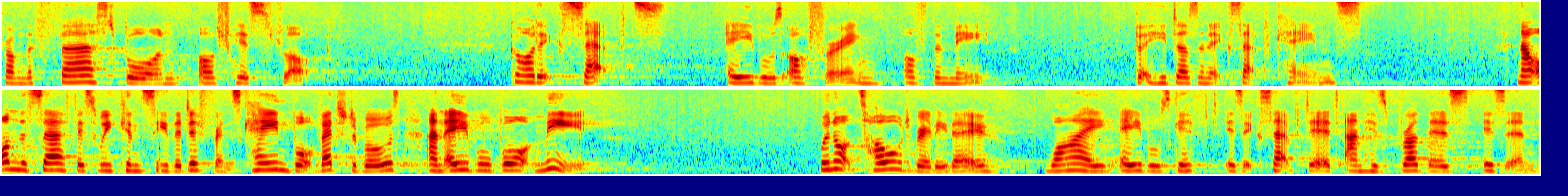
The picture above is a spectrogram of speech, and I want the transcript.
from the firstborn of his flock. God accepts Abel's offering of the meat, but he doesn't accept Cain's. Now, on the surface, we can see the difference. Cain bought vegetables and Abel bought meat. We're not told, really, though, why Abel's gift is accepted and his brother's isn't.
